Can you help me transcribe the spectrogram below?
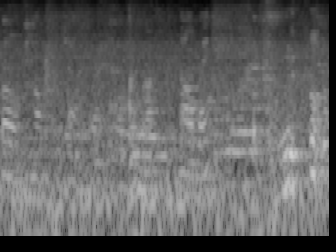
Cô không Tô bé.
